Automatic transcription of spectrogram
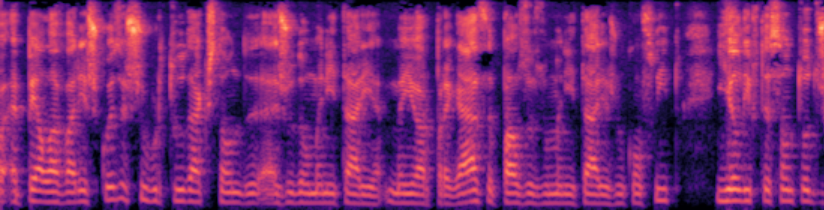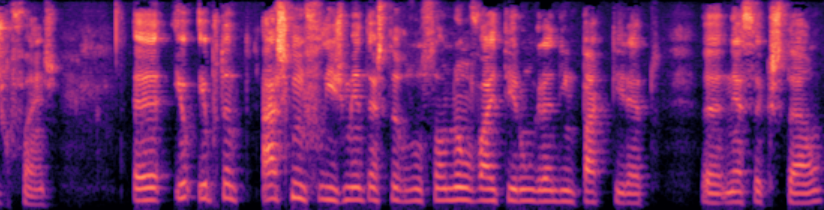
apela a várias coisas, sobretudo à questão de ajuda humanitária maior para Gaza, pausas humanitárias no conflito e a libertação de todos os reféns. Eu, eu, portanto, acho que infelizmente esta resolução não vai ter um grande impacto direto nessa questão.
